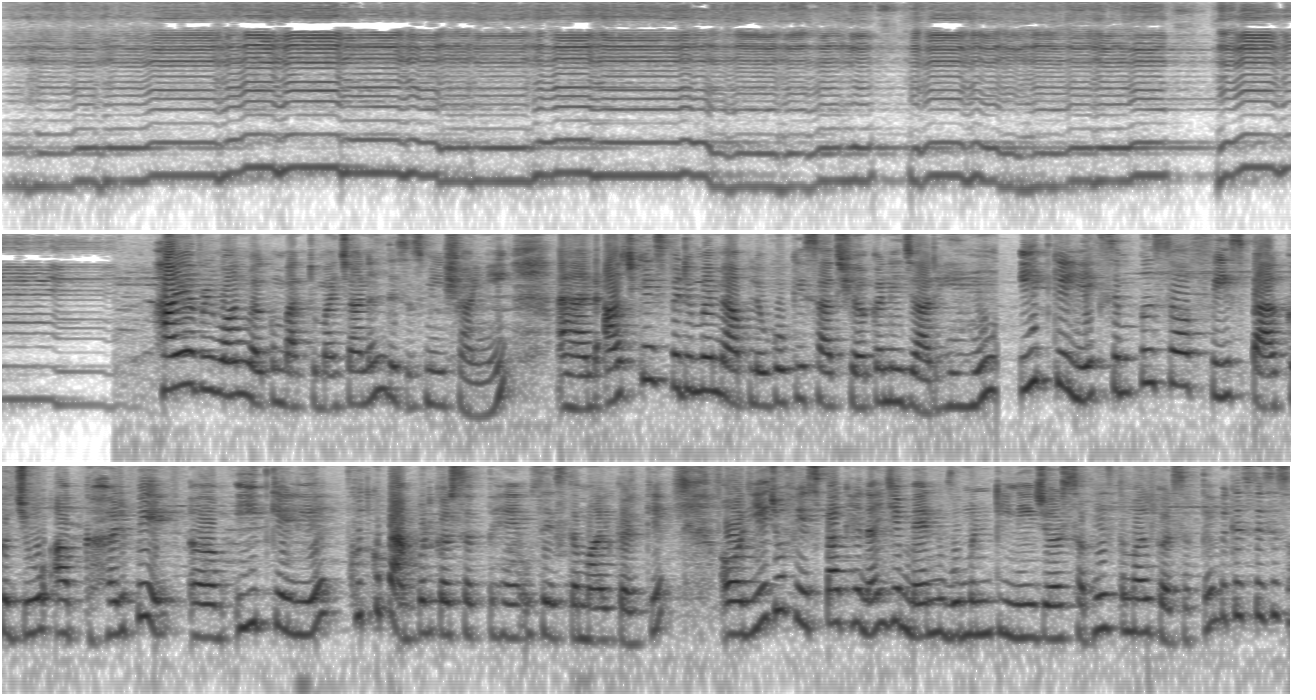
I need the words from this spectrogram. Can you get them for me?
Hi everyone welcome back to my channel this is me Shiny and आज के इस वीडियो में मैं आप लोगों के साथ शेयर करने जा रही हूँ ईद के लिए एक सिंपल सा फेस पैक जो आप घर पे ईद के लिए खुद को पैम्पर कर सकते हैं, उसे इस्तेमाल करके। और ये जो फेस पैक है ना, ये मैन वुमेन टीनेजर सभी इस्तेमाल कर सकते हैं बिकॉज़ दिस इज़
